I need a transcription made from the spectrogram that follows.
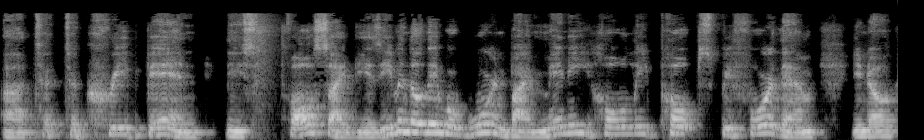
uh, to, to creep in these false ideas, even though they were warned by many holy popes before them, you know,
